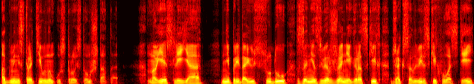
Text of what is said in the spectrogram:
административным устройством штата. Но если я не предаюсь суду за низвержение городских джексонвильских властей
